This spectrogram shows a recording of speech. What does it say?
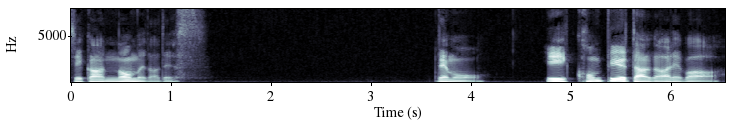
時間の無駄です。でも、いいコンピューターがあれば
